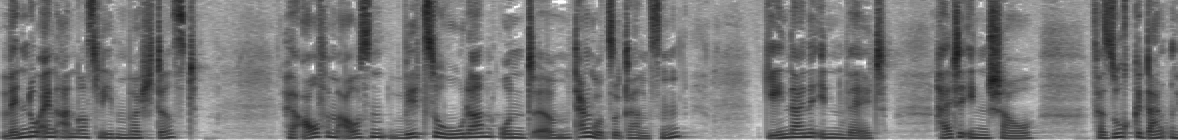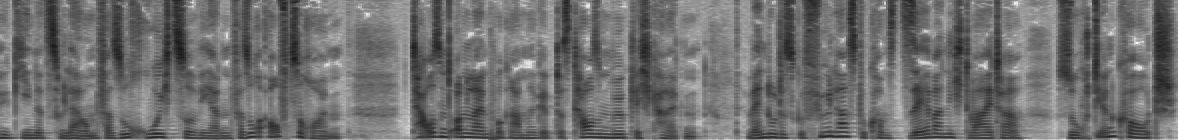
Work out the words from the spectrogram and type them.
Wenn du ein anderes Leben möchtest, hör auf, im Außen wild zu rudern und ähm, Tango zu tanzen. Geh in deine Innenwelt, halte Innenschau, Versuch Gedankenhygiene zu lernen, versuch ruhig zu werden, versuch aufzuräumen. Tausend Online-Programme gibt es, tausend Möglichkeiten. Wenn du das Gefühl hast, du kommst selber nicht weiter, such dir einen Coach.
